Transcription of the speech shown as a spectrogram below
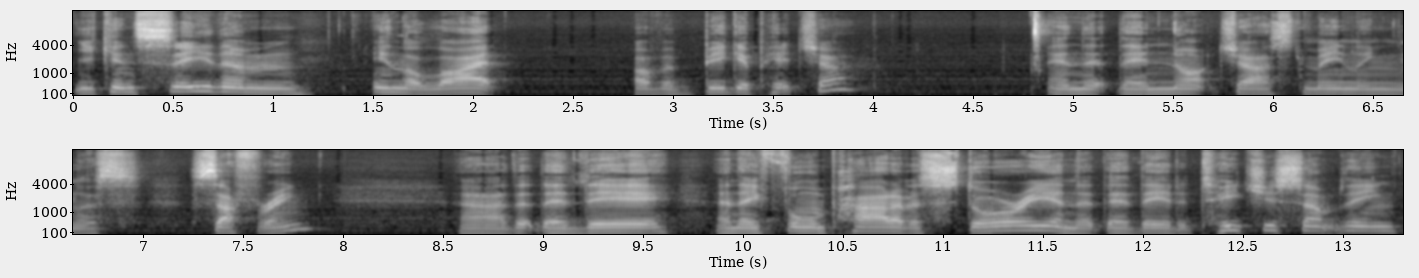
You can see them in the light of a bigger picture and that they're not just meaningless suffering, uh, that they're there and they form part of a story and that they're there to teach you something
